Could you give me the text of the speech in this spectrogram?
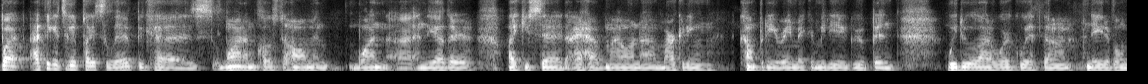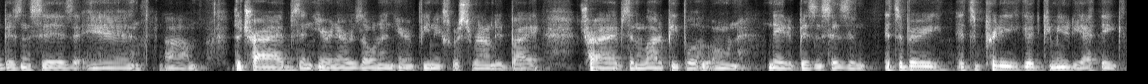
but I think it's a good place to live because one, I'm close to home, and one, uh, and the other, like you said, I have my own uh, marketing company, Rainmaker Media Group, and we do a lot of work with um, native-owned businesses and um, the tribes. And here in Arizona and here in Phoenix, we're surrounded by tribes and a lot of people who own native businesses, and it's a very, it's a pretty good community, I think,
